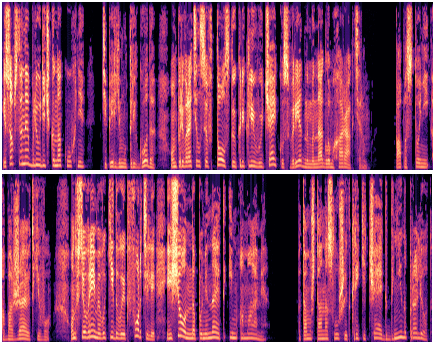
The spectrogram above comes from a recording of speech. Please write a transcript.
и собственное блюдечко на кухне, Теперь ему три года, он превратился в толстую крикливую чайку с вредным и наглым характером. Папа с Тоней обожают его. Он все время выкидывает фортели, и еще он напоминает им о маме. Потому что она слушает крики чаек дни напролет,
